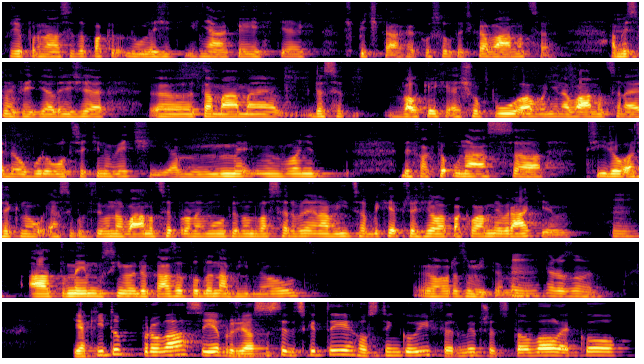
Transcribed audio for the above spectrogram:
protože pro nás je to pak důležitý v nějakých těch špičkách, jako jsou teďka Vánoce. Aby jsme věděli, že uh, tam máme 10 velkých e-shopů a oni na Vánoce najednou budou o třetinu větší. A my, my, oni de facto u nás uh, přijdou a řeknou, já si potřebuji na Vánoce pronajmout jenom dva servery navíc, abych je přežil a pak vám je vrátím. Hmm. A to my musíme dokázat tohle nabídnout. Jo, rozumíte mi? Hmm, rozumím. Jaký to pro vás je? Protože já jsem si vždycky ty hostingové firmy představoval jako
